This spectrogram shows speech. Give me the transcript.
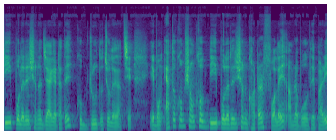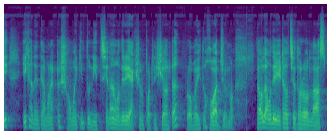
ডিপোলারাইজেশনের জায়গাটাতে খুব দ্রুত চলে যাচ্ছে। এবং এত কম সংখ্যক ডিপোলারাইজেশন ঘটার ফলে আমরা বলতে পারি এখানে তেমন একটা সময় কিন্তু নিচ্ছে না আমাদের এই অ্যাকশন পটেনশিয়ালটা প্রবাহিত হওয়ার জন্য। তাহলে আমাদের এটা হচ্ছে ধরো লাস্ট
